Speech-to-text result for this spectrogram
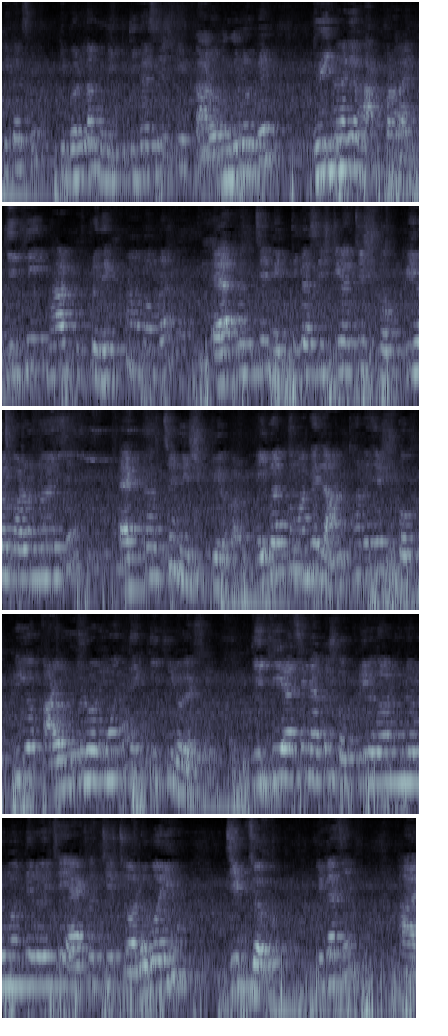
ঠিক আছে? কি বললাম? মৃত্তিকা সৃষ্টির কারণগুলোকে দুই ভাগে ভাগ করা হয়। কি কি ভাগ একটু দেখে নাও তোমরা। এক হচ্ছে মৃত্তিকা সৃষ্টি হচ্ছে সক্রিয় কারণ রয়েছে, একটা হচ্ছে নিষ্ক্রিয় কারণ এইবার তোমাকে জানতে হবে যে সক্রিয় কারণগুলোর মধ্যে কি কি রয়েছে। কি কি আছে? দেখো, সক্রিয় কারণগুলোর মধ্যে রয়েছে, এক হচ্ছে জলবায়ু জীবজগৎ ঠিক আছে? আর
